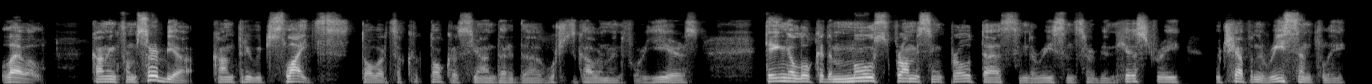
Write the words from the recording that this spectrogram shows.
level, coming from Serbia, country which slides towards autocracy under the Vučić government for years. Taking a look at the most promising protests in the recent Serbian history, which happened recently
